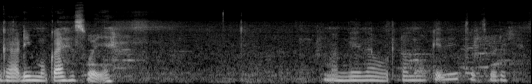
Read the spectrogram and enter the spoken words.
ગાડી મુકાય સોએ મંદિરના ઓટલા મૂકી દી તો થોડી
